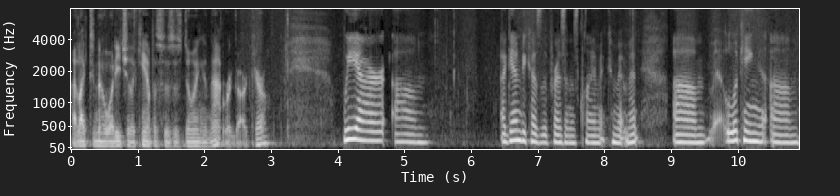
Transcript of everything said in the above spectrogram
I'd like to know what each of the campuses is doing in that regard. Carol? We are um, again because of the president's climate commitment, um, looking um,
